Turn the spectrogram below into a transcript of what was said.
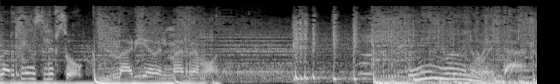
Martín Slipsuk, María del Mar Ramón. 1990.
